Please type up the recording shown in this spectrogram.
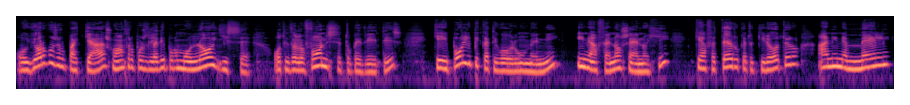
ο Γιώργος Ρουπακιάς, ο άνθρωπος δηλαδή που ομολόγησε ότι δολοφόνησε το παιδί της και οι υπόλοιποι κατηγορούμενοι είναι αφενός ένοχοι και αφετέρου και το κυριότερο αν είναι μέλη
